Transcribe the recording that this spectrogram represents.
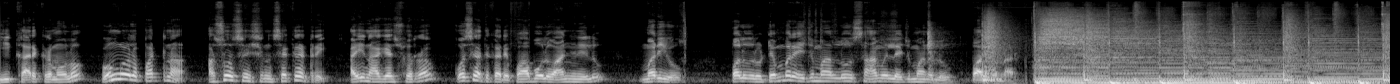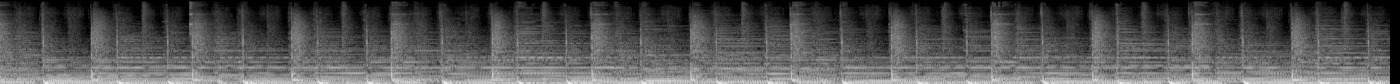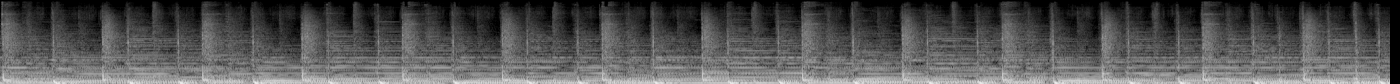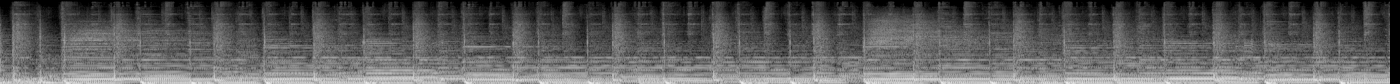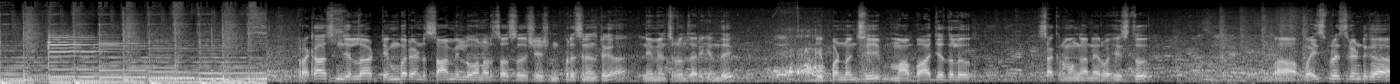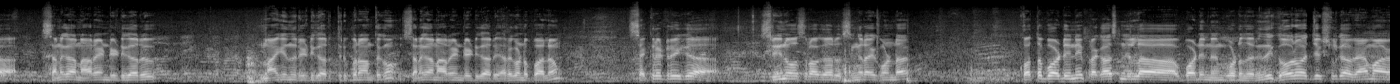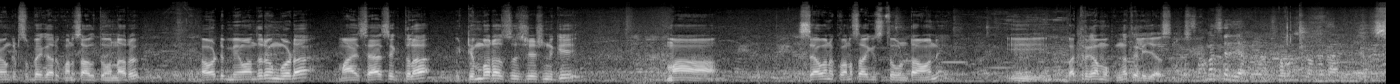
ఈ కార్యక్రమంలో ఒంగోలు పట్టణ అసోసియేషన్ సెక్రటరీ ఐ నాగేశ్వరరావు కోశాధికారి పాబోలు ఆంజనేయులు మరియు పలువురు టెంబర్ యజమానులు సామిల్ యజమానులు పాల్గొన్నారు. ప్రకాశం జిల్లా timber and sawmill owners association ప్రెసిడెంట్గా నియమించడం జరిగింది. ఇప్పటి నుంచి మా బాధ్యతలు సక్రమంగా నిర్వహిస్తూ వైస్ ప్రెసిడెంట్గా శనగా నారాయణ రెడ్డి గారు నాగేంద్ర రెడ్డి గారు త్రిపురాంతకం శనగా నారాయణ రెడ్డి గారు ఎర్రగొండపాలెం సెక్రటరీగా శ్రీనివాసరావు గారు సింగరాయకొండ కొత్త బాడీని ప్రకాశం జిల్లా బాడీని ఎన్నుకోవడం జరిగింది. గౌరవ అధ్యక్షులుగా వేమ వెంకట సుబ్బయ్య గారు కొనసాగుతూ ఉన్నారు. కాబట్టి మేమందరం కూడా మా శాశక్తుల ఈ టింబర్ అసోసియేషన్కి మా సేవను కొనసాగిస్తూ ఉంటామని ఈ పత్రికాముఖంగా తెలియజేస్తున్నాం.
